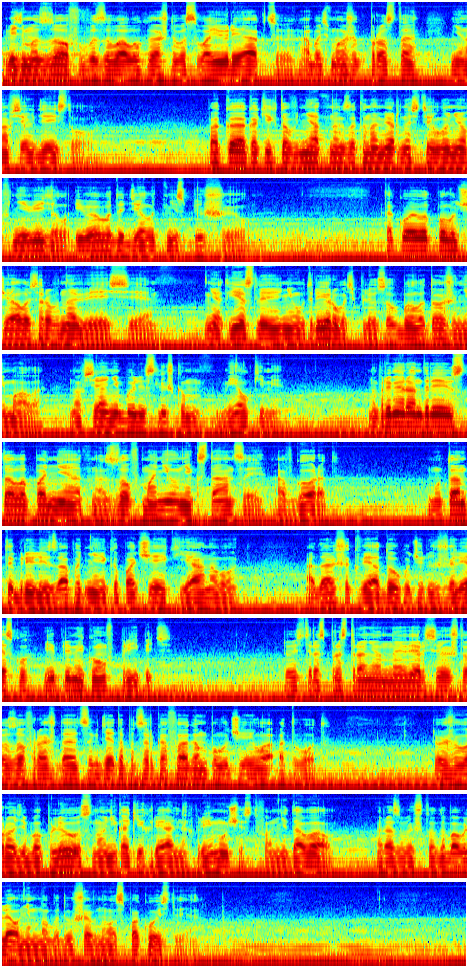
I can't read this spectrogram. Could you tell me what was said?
Видимо, зов вызывал у каждого свою реакцию, а быть может, просто не на всех действовал. Пока каких-то внятных закономерностей Лунев не видел и выводы делать не спешил. Такое вот получалось равновесие. Нет, если не утрировать, плюсов было тоже немало, но все они были слишком мелкими. Например, Андрею стало понятно, зов манил не к станции, а в город. Мутанты брели западнее Копачей к Янову, а дальше к Виадуку через Железку и прямиком в Припять. То есть распространенная версия, что зов рождается где-то под саркофагом, получила отвод. Тоже вроде бы плюс, но никаких реальных преимуществ он не давал разве что добавлял немного душевного спокойствия.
